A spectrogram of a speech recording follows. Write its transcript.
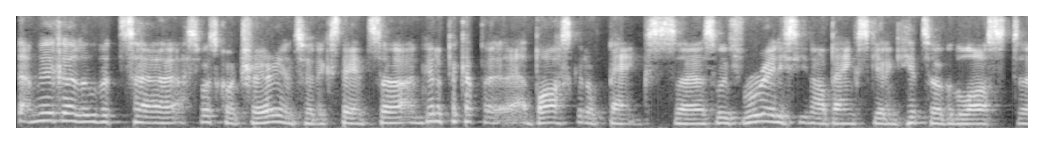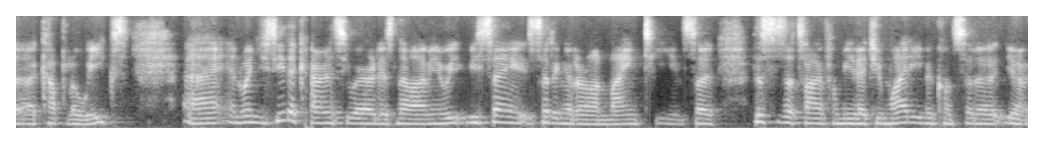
I'm going to go a little bit, uh, I suppose, contrarian to an extent. So I'm going to pick up a, a basket of banks. Uh, so we've really seen our banks getting hit over the last uh, couple of weeks. Uh, and when you see the currency where it is now, I mean, we, we say it's sitting at around 19. So this is a time for me that you might even consider, you know,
